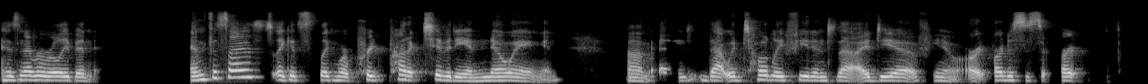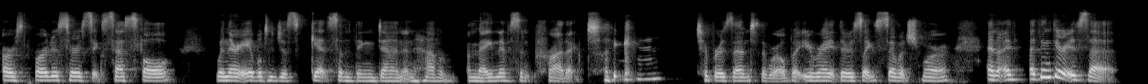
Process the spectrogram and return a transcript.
has never really been emphasized. Like it's like more productivity and knowing, and um, mm-hmm. and that would totally feed into that idea of you know art, artists art, artists are successful when they're able to just get something done and have a, a magnificent product like mm-hmm to present to the world. But you're right, there's like so much more. And I, I think there is that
